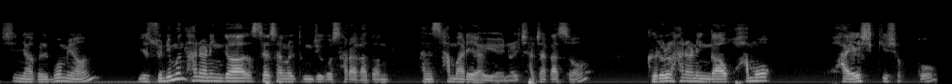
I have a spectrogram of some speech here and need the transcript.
신약을 보면 예수님은 하나님과 세상을 등지고 살아가던 한 사마리아 여인을 찾아가서 그를 하나님과 화목, 화해시키셨고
